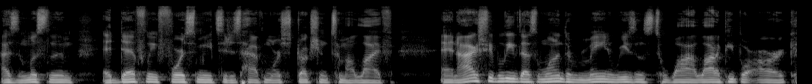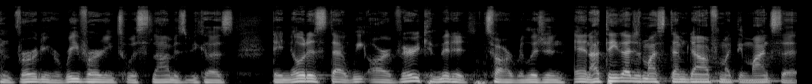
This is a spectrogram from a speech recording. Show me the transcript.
as a Muslim, it definitely forced me to just have more structure to my life. And I actually believe that's one of the main reasons to why a lot of people are converting or reverting to Islam is because they notice that we are very committed to our religion. And I think that just might stem down from like the mindset,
